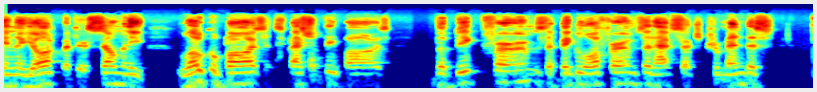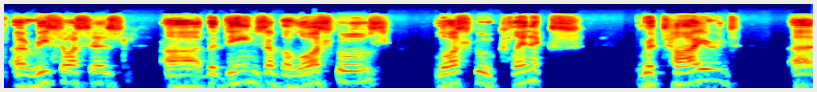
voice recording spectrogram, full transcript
in New York, but there's so many local bars and specialty bars. The big firms, the big law firms that have such tremendous uh, resources, uh, the deans of the law schools, law school clinics, retired uh,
